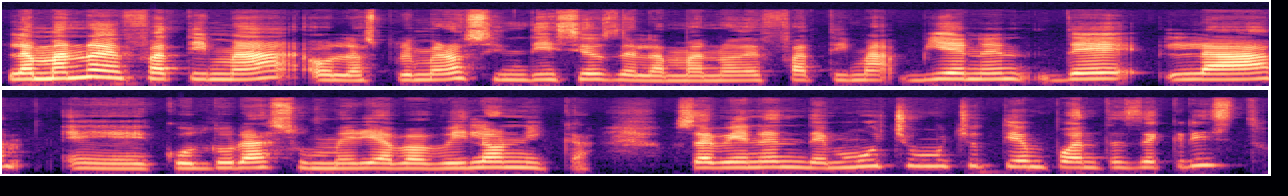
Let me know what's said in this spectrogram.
la mano de Fátima o los primeros indicios de la mano de Fátima vienen de la eh, cultura sumeria babilónica, o sea, vienen de mucho, mucho tiempo antes de Cristo.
